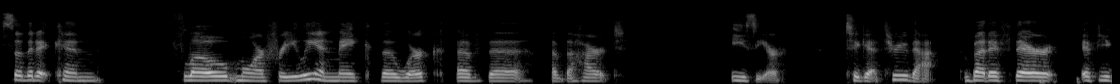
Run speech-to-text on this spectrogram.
so that it can flow more freely and make the work of the of the heart easier to get through that. But if there if you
